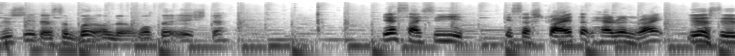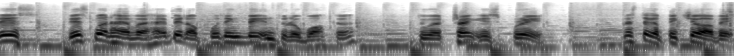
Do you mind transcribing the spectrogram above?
you see there's a bird on the water edge there? Yes, I see it. It's a striated heron, right? Yes, it is. This bird have a habit of putting bait into the water to attract its prey. Let's take a picture of it.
